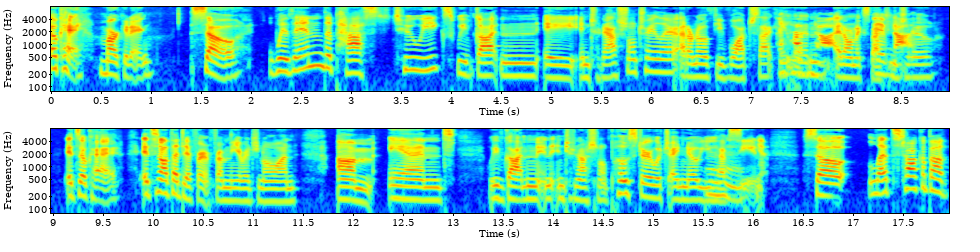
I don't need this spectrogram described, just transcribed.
Okay, marketing. So within the past two weeks, we've gotten a international trailer. I don't know if you've watched that, Caitlin. I, I don't expect you not. to. It's okay. It's not that different from the original one. Um, and we've gotten an international poster, which I know you mm-hmm, have seen. Yeah. So let's talk about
